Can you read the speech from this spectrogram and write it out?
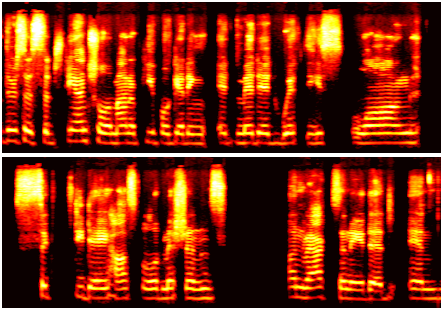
there's a substantial amount of people getting admitted with these long 60 day hospital admissions unvaccinated and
